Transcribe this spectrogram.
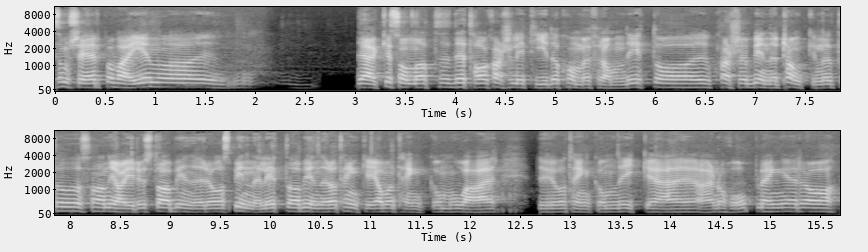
som skjer på veien. og Det er ikke sånn at det tar kanskje litt tid å komme fram dit. og Kanskje begynner tankene til han Jairus da begynner å spinne litt og begynner å tenke ja, men tenk om hun er død, og tenk om det ikke er, er noe håp lenger. Og,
